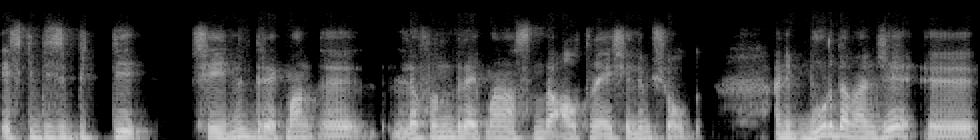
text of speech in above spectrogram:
eski dizi bitti şeyinin direktman e, lafının direktman aslında altına eşelemiş oldu. Hani burada bence e,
